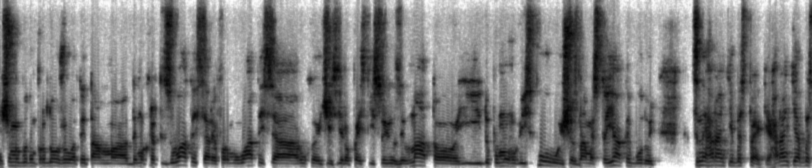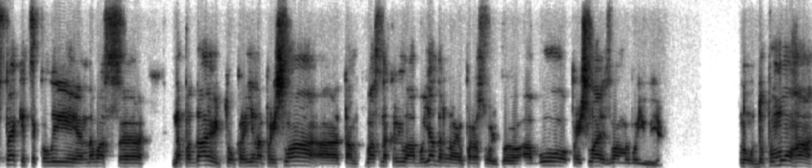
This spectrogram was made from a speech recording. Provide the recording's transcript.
що ми будемо продовжувати там е, демократизуватися, реформуватися, рухаючись європейський союз і в НАТО, і допомогу військову, і що з нами стояти будуть. Це не гарантія безпеки. Гарантія безпеки це коли на вас. Е, нападають, то країна прийшла там вас накрила або ядерною парасолькою, або прийшла і з вами воює. Ну допомога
